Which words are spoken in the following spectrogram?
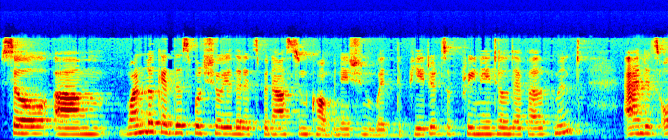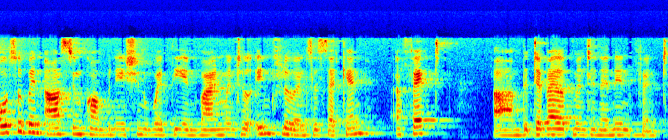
So um, one look at this will show you that it's been asked in combination with the periods of prenatal development and it's also been asked in combination with the environmental influences that can affect um, the development in an infant.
